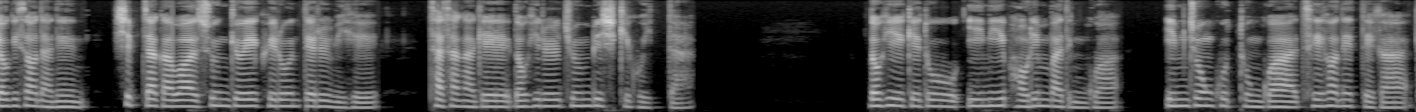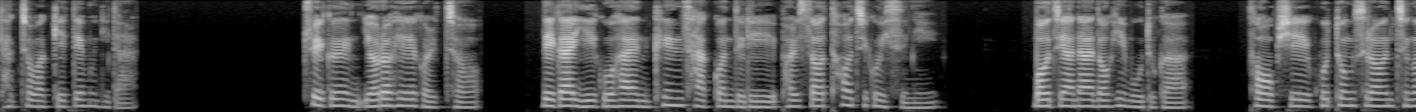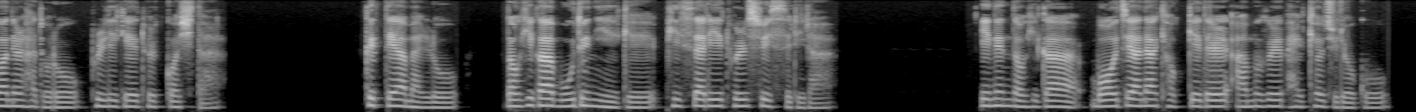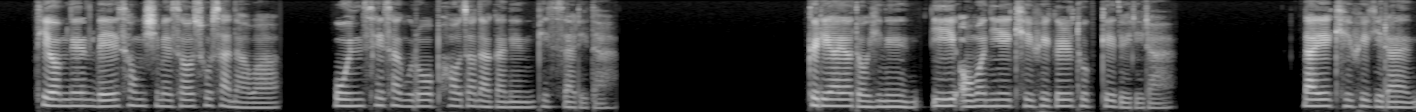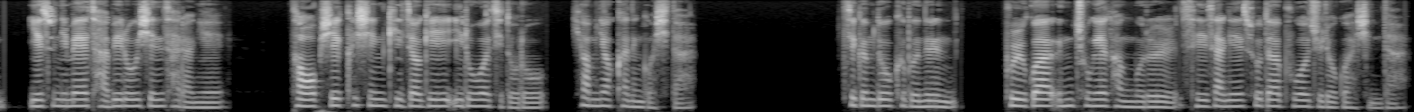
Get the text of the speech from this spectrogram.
여기서 나는 십자가와 순교의 괴로운 때를 위해 자상하게 너희를 준비시키고 있다. 너희에게도 이미 버림받음과 임종 고통과 재현의 때가 닥쳐왔기 때문이다. 최근 여러 해에 걸쳐 내가 예고한 큰 사건들이 벌써 터지고 있으니 머지않아 너희 모두가 더없이 고통스러운 증언을 하도록 불리게 될 것이다. 그때야말로 너희가 모든 이에게 빗살이 될 수 있으리라. 이는 너희가 머지않아 겪게 될 암흑을 밝혀주려고 티없는 내 성심에서 솟아나와 온 세상으로 퍼져나가는 빗살이다. 그리하여 너희는 이 어머니의 계획을 돕게 되리라. 나의 계획이란 예수님의 자비로우신 사랑에 더없이 크신 기적이 이루어지도록 협력하는 것이다. 지금도 그분은 불과 은총의 강물을 세상에 쏟아 부어주려고 하신다.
